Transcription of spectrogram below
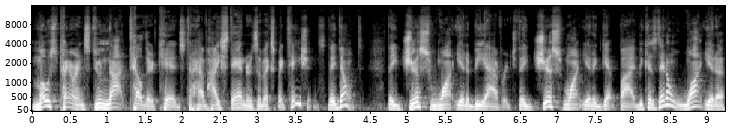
Most parents do not tell their kids to have high standards of expectations. They don't. They just want you to be average. They just want you to get by because they don't want you to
